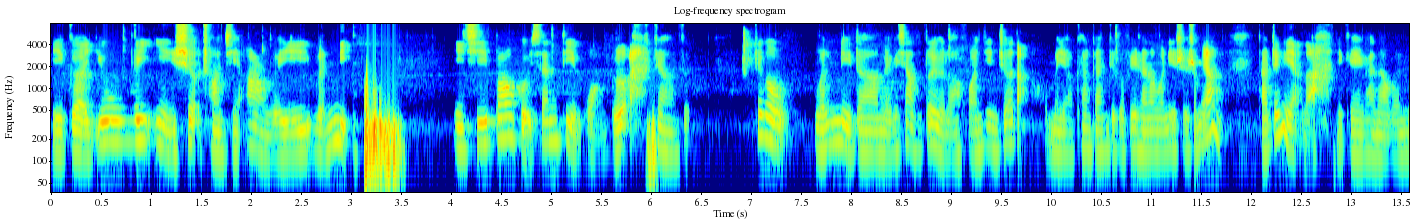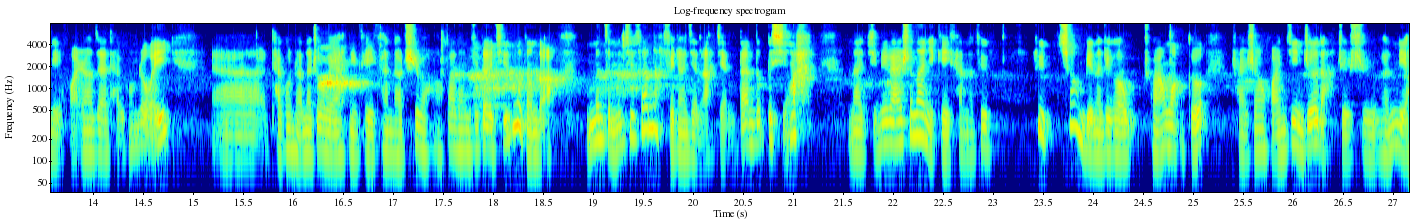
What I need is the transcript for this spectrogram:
一个 UV 映射，创建二维纹理，以及包轨 3D 网格这样子。这个纹理的每个像素都有了环境遮挡，我们也要看看这个飞船的纹理是什么样的。它这个样的，你可以看到纹理环绕在太空周围，呃，太空船的周围啊，你可以看到翅膀发动机的基座等等。我们怎么计算呢？非常简单，简单的不行了。那举例来说呢，你可以看到最最上边的这个船网格产生环境遮挡，这是纹理。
